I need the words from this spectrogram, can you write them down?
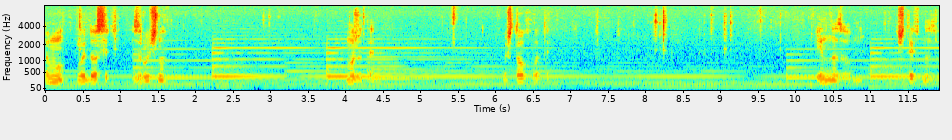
Тому ви досить зручно можете виштовхувати пін назовні, штифт назовні.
